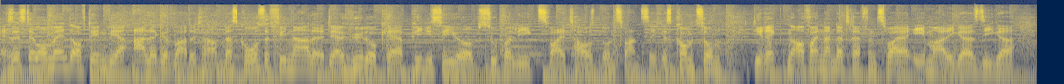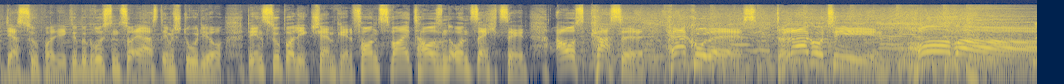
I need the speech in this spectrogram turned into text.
Es ist der Moment, auf den wir alle gewartet haben. Das große Finale der Hylocare PDC Europe Super League 2020. Es kommt zum direkten Aufeinandertreffen zweier ehemaliger Sieger der Super League. Wir begrüßen zuerst im Studio den Super League Champion von 2016 aus Kassel, Herkules Dragutin Horvath.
